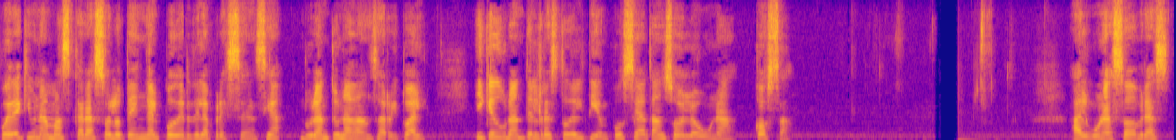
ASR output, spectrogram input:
Puede que una máscara solo tenga el poder de la presencia durante una danza ritual, y que durante el resto del tiempo sea tan solo una cosa. Algunas obras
